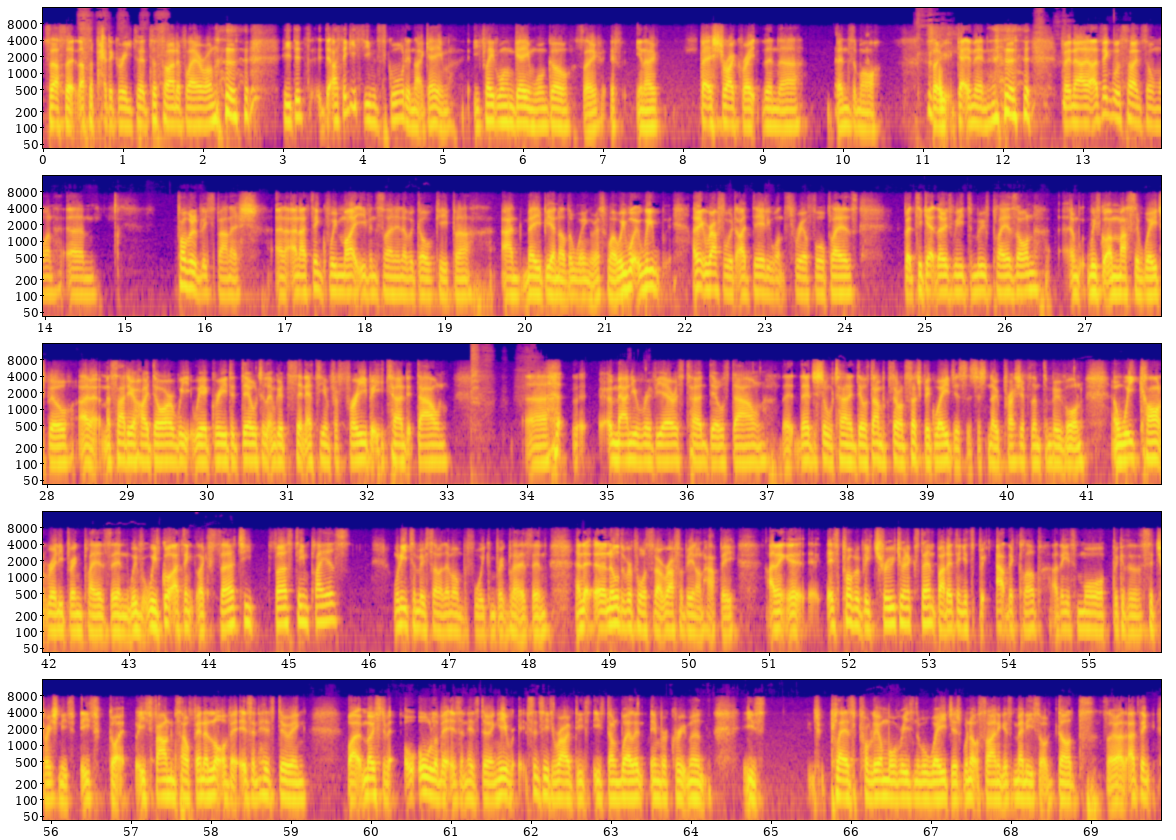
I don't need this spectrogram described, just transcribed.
so that's a that's a pedigree to, to sign a player on. he did, I think he even scored in that game. He played one game, one goal. So if you know, better strike rate than uh, Benzema. So get him in. but no, I think we'll sign someone. Um, probably Spanish, and and I think we might even sign another goalkeeper and maybe another winger as well. We we I think Rafa would ideally want three or four players, but to get those we need to move players on, and we've got a massive wage bill. Uh, Massadio Haidara, we we agreed a deal to let him go to Saint Etienne for free, but he turned it down. Uh, Emmanuel Rivière's turned deals down. They're, they're just all turning deals down because they're on such big wages. There's just no pressure for them to move on, and we can't really bring players in. We've we've got I think like 30 first team players. We need to move some of them on before we can bring players in. And uh, and all the reports about Rafa being unhappy, I think it, it's probably true to an extent, but I don't think it's at the club. I think it's more because of the situation he's he's got he's found himself in. A lot of it isn't his doing. Well, most of it, all of it isn't his doing. He since he's arrived, he's he's done well in, in recruitment. He's players probably on more reasonable wages. We're not signing as many sort of duds. So I, I think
